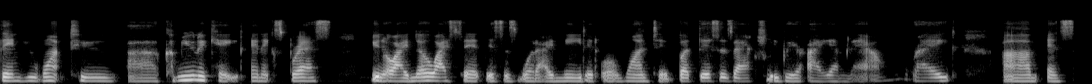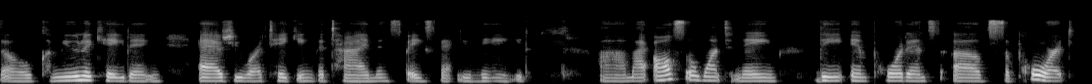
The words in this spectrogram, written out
then you want to uh, communicate and express, you know, I know I said this is what I needed or wanted, but this is actually where I am now, right? Um, and so communicating as you are taking the time and space that you need. Um, I also want to name the importance of support,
